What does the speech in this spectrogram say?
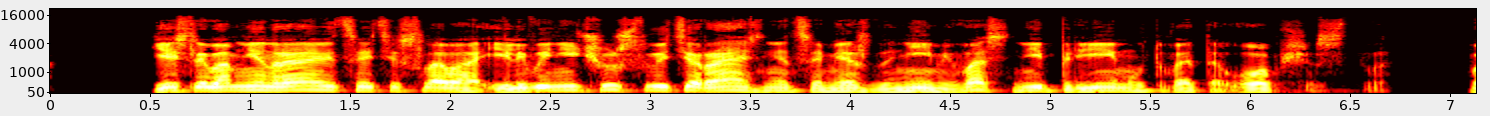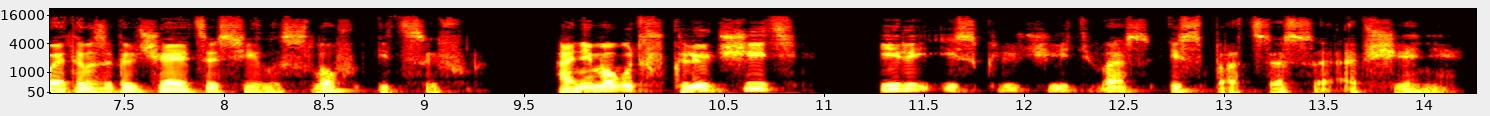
Если вам не нравятся эти слова или вы не чувствуете разницы между ними, вас не примут в это общество. В этом заключается сила слов и цифр. Они могут включить или исключить вас из процесса общения.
